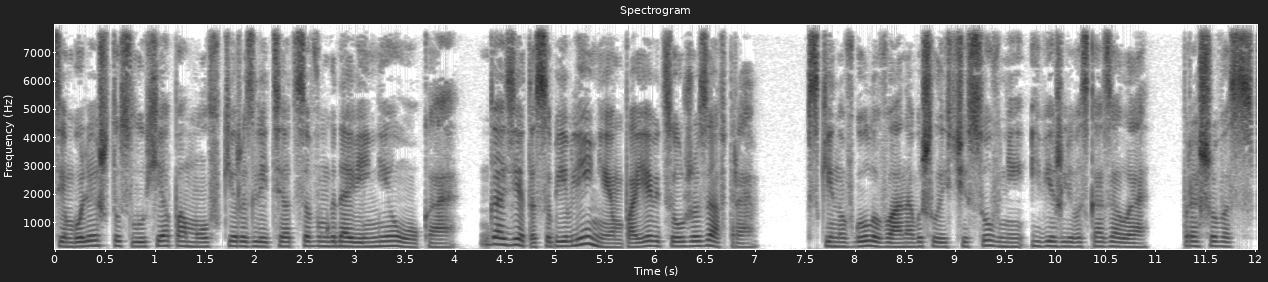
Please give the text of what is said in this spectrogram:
Тем более, что слухи о помолвке разлетятся в мгновение ока. Газета с объявлением появится уже завтра. Вскинув голову, она вышла из часовни и вежливо сказала «Прошу вас,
